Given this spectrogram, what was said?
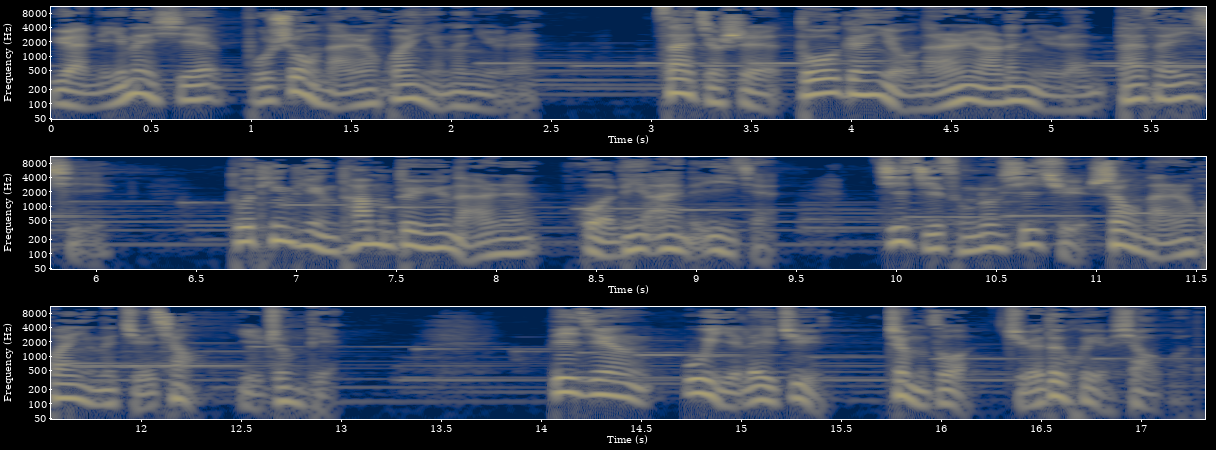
远离那些不受男人欢迎的女人；再就是多跟有男人缘的女人待在一起，多听听他们对于男人或恋爱的意见，积极从中吸取受男人欢迎的诀窍与重点。毕竟物以类聚。这么做绝对会有效果的。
